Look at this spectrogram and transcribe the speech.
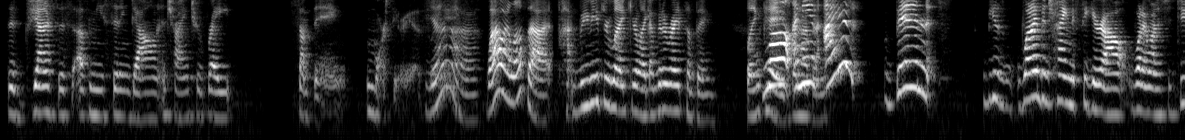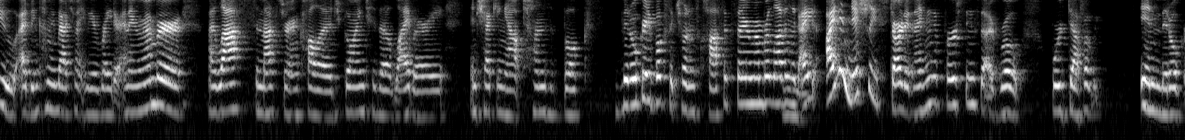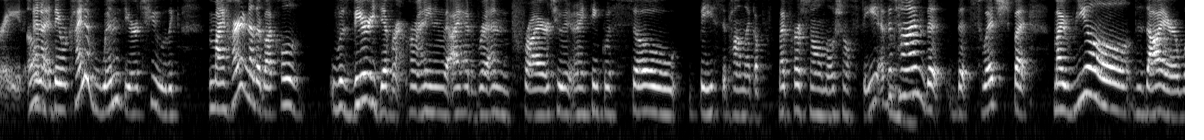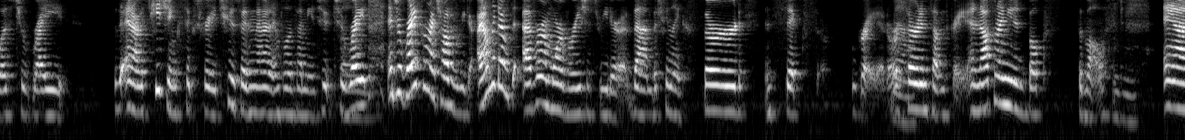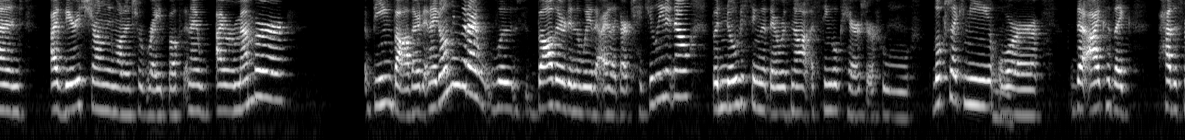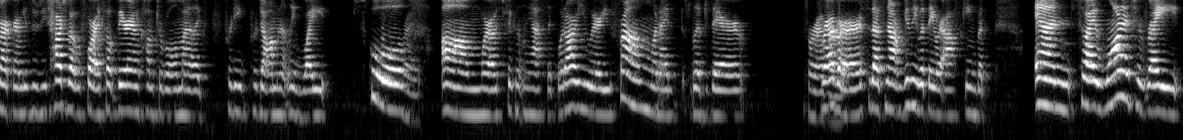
the genesis of me sitting down and trying to write something more serious. Yeah. Wow, I love that. Lead me through like you're like I'm gonna write something. Blank page. Well, I mean, happened? I had been because when I've been trying to figure out what I wanted to do, I'd been coming back to wanting to be a writer, and I remember my last semester in college going to the library and checking out tons of books middle grade books like children's classics that I remember loving. Like mm-hmm. I I'd initially started and I think the first things that I wrote were definitely in middle grade. And oh. I, they were kind of whimsier too. Like my heart and other black holes was very different from anything that I had written prior to it and I think was so based upon like a my personal emotional state at the mm-hmm. time that that switched but my real desire was to write and I was teaching sixth grade too, so I think that had an influence on me to to Oh, write yeah. and to write for my childhood reader. I don't think I was ever a more voracious reader than between like third and sixth grade or Yeah. third and seventh grade, and that's when I needed books the most. Mhm. And I very strongly wanted to write books, and I I remember being bothered and i don't think that i was bothered in the way that i like articulate it now but noticing that there was not a single character who looked like me Mm. or that i could like have this marker in because as we talked about before i felt very uncomfortable in my like pretty predominantly white school Right. um where i was frequently asked like what are you where are you from when i lived there Forever. forever. So that's not really what they were asking, but and so I wanted to write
